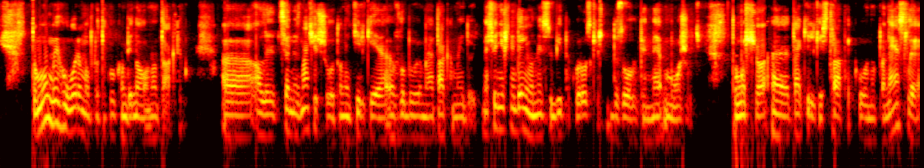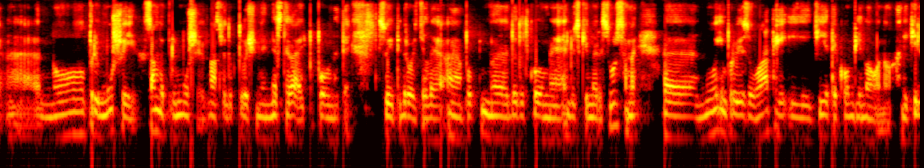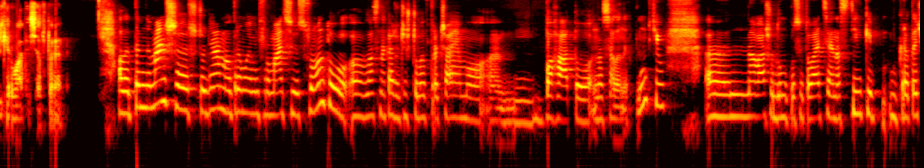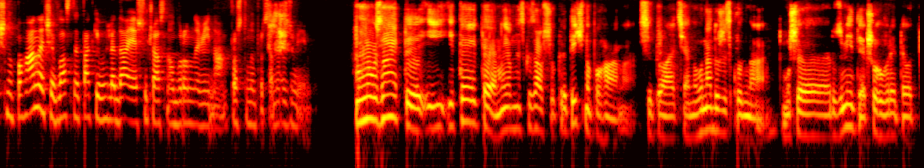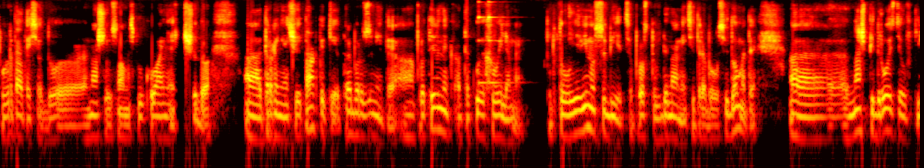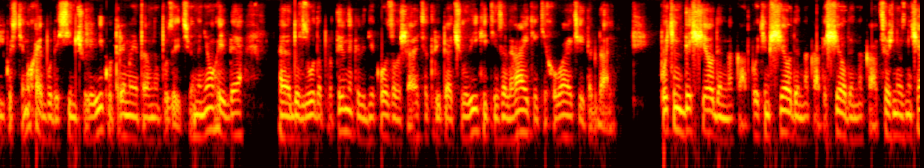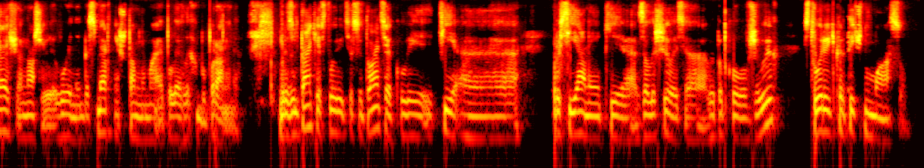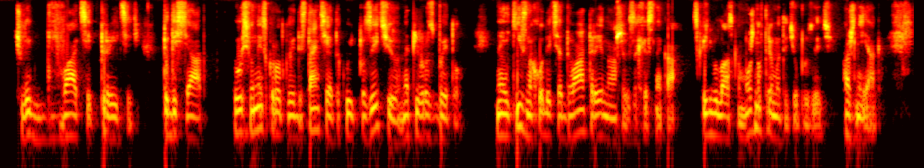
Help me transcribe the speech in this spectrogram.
Тому ми говоримо про таку комбіновану тактику. Але це не значить, що от вони тільки в лобовими атаками йдуть. На сьогоднішній день вони собі таку розкіш дозволити не можуть, тому що е, та кількість втрат, яку вони понесли, е, ну примушує їх, саме примушує внаслідок того, що вони не встигають поповнити свої підрозділи е, е, додатковими людськими ресурсами, е, ну імпровізувати і діяти комбіновано, а не тільки рватися вперед. Але тим не менше, щодня ми отримуємо інформацію з фронту, е, власне кажучи, що ми втрачаємо е, багато населених пунктів. Е, На вашу думку, ситуація настільки критично погана, чи власне так і виглядає сучасна оборонна війна? Просто ми про це не розуміємо. Ну, знаєте, і, і те, і те. Ну я б не сказав, що критично погана ситуація, але вона дуже складна. Тому що розумієте, якщо говорити, от повертатися до нашого з вами спілкування щодо а, тарганячої тактики, треба розуміти, а противник атакує хвилями. Тобто, уявімо собі, це просто в динаміці треба усвідомити. Е, наш підрозділ в кількості, ну хай буде сім чоловік, отримує певну позицію. На нього йде до взвода противника, від якого залишається 3-5 чоловік, які залягають, які ховаються і так далі. Потім йде ще один накат, потім ще один накат, і ще один накат. Це ж не означає, що наші воїни безсмертні, що там немає полеглих або поранених. В результаті створюється ситуація, коли ті е, росіяни, які залишилися випадково в живих, створюють критичну масу. Чоловік 20, 30, 50. І ось вони з короткої дистанції атакують позицію напіврозбиту, на якій знаходиться 2-3 наших захисника. Скажіть, будь ласка, можна втримати цю позицію? Аж ніяк.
